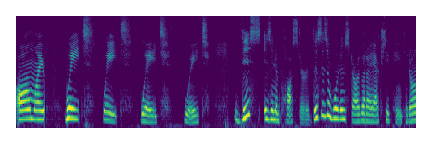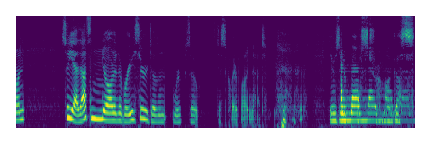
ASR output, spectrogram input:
All my, wait, wait, wait, wait. This is an imposter. This is a wooden star that I actually painted on. So yeah, that's not an eraser. It doesn't work, so just clarifying that. There's an imposter among us.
